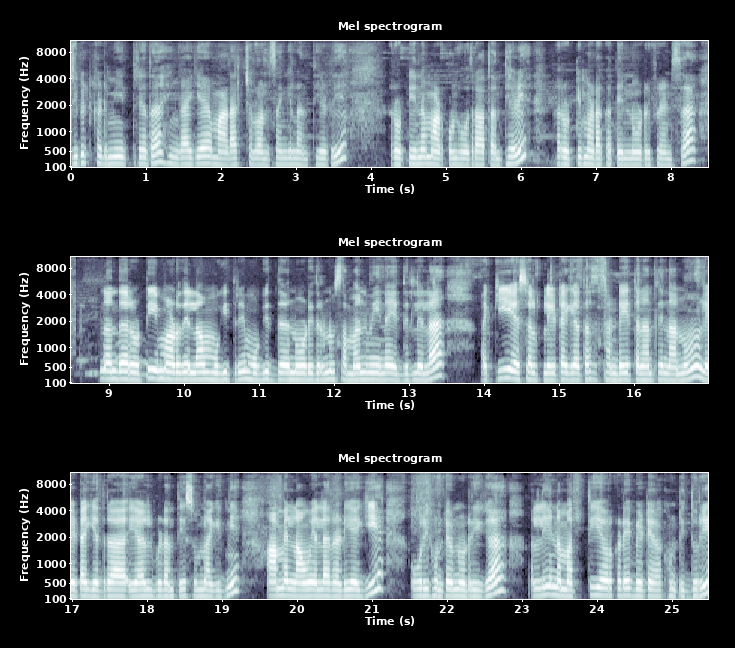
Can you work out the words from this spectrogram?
ಜಿಗಟ್ ಕಡಿಮೆ ಇತ್ತು ರೀ ಅದ, ಹಿಂಗಾಗಿ ಮಾಡಕ್ಕೆ ಚಲೋ ಅನ್ಸಂಗಿಲ್ಲ ಅಂಥೇಳಿ ರೊಟ್ಟಿನ ಮಾಡ್ಕೊಂಡು ಹೋದ್ರೆ ಆತಂಥೇಳಿ ರೊಟ್ಟಿ ಮಾಡಾಕತ್ತೇನೆ ನೋಡಿರಿ ಫ್ರೆಂಡ್ಸ ನಂದು ರೊಟ್ಟಿ ಮಾಡೋದೆಲ್ಲ ಮುಗೀತು ರೀ ಮುಗಿದ್ದು ನೋಡಿದ್ರೂ ಸಮನ್ವಯನ ಎದ್ದಿರಲಿಲ್ಲ ಆಕಿ ಸ್ವಲ್ಪ ಲೇಟಾಗಿ ಆತ ಸಂಡೇ ಇತ್ತನಂತಲಿ ನಾನು ಲೇಟಾಗಿ ಎದ್ರ ಎಳ್ಳು ಬಿಡಂತೆ ಸುಮ್ಮನಾಗಿದ್ನಿ ಆಮೇಲೆ ನಾವು ಎಲ್ಲ ರೆಡಿಯಾಗಿ ಊರಿಗೆ ಹೊಂಟೇವೆ ನೋಡ್ರಿ ಈಗ. ಅಲ್ಲಿ ನಮ್ಮ ಅತ್ತಿಯವ್ರ ಕಡೆ ಭೇಟಿಯಾಗಕ್ಕೆ ಹೊಂಟಿದ್ದು ರೀ.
